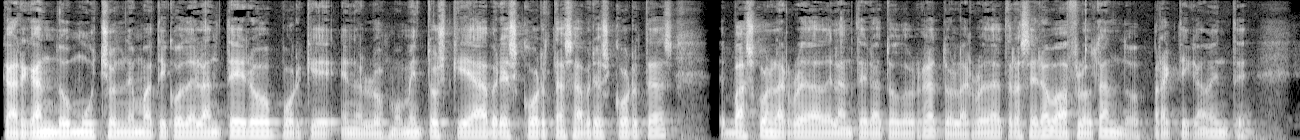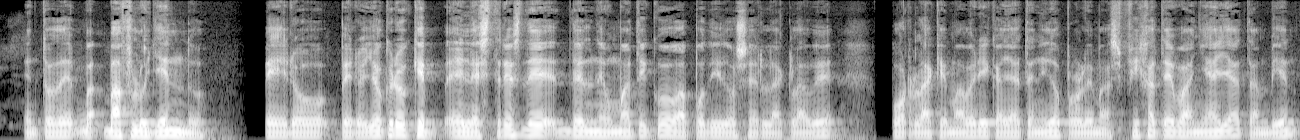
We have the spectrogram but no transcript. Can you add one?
cargando mucho el neumático delantero, porque en los momentos que abres cortas, abres cortas, vas con la rueda delantera todo el rato, la rueda trasera va flotando prácticamente, entonces va fluyendo. Pero, pero yo creo que el estrés del neumático ha podido ser la clave por la que Maverick haya tenido problemas. Fíjate, Bañaya también.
